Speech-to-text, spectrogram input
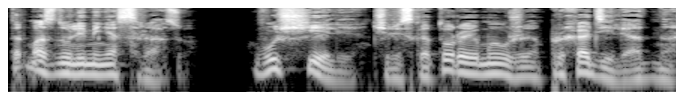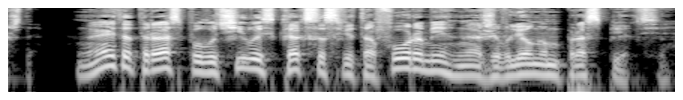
Тормознули меня сразу. В ущелье, через которое мы уже проходили однажды. На этот раз получилось как со светофорами на оживленном проспекте.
